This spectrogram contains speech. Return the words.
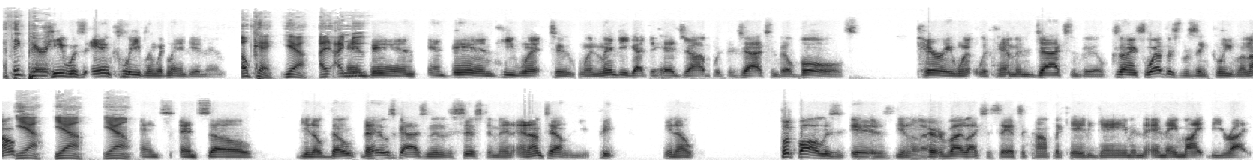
I think Perry. He was in Cleveland with Lindy and them, okay, yeah, I, I knew. and then and then he went to when Lindy got the head job with the Jacksonville Bulls. Perry went with him in Jacksonville. Clarence Weathers was in Cleveland also, Yeah, yeah, yeah. and and so you know, those those guys into the system, and, and I'm telling you, you know, football is is you know everybody likes to say it's a complicated game, and and they might be right,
